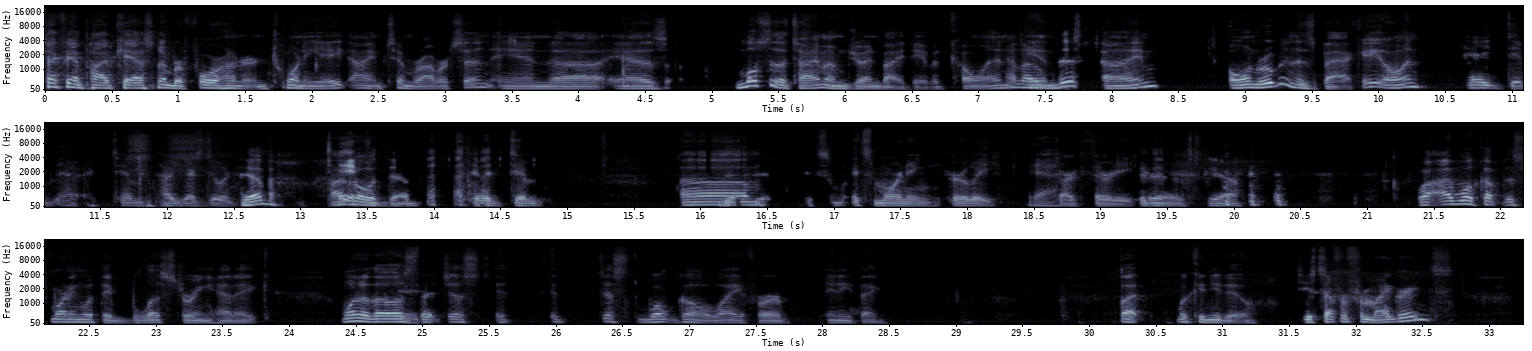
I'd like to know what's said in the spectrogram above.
Tech Fan Podcast number 428. I'm Tim Robertson, and uh, as most of the time, I'm joined by David Cohen. Hello. And this time, Owen Rubin is back. Hey, Owen. Hey, Dib, uh, Tim, how you guys doing? Deb. I'll Deb. go with Deb. Good, Tim. Um, It's it's morning, early, Yeah. dark thirty. it is, yeah. well, I woke up this morning with a blistering headache. One of those that just it it just won't go away for anything. But what can you do? Do you suffer from migraines?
